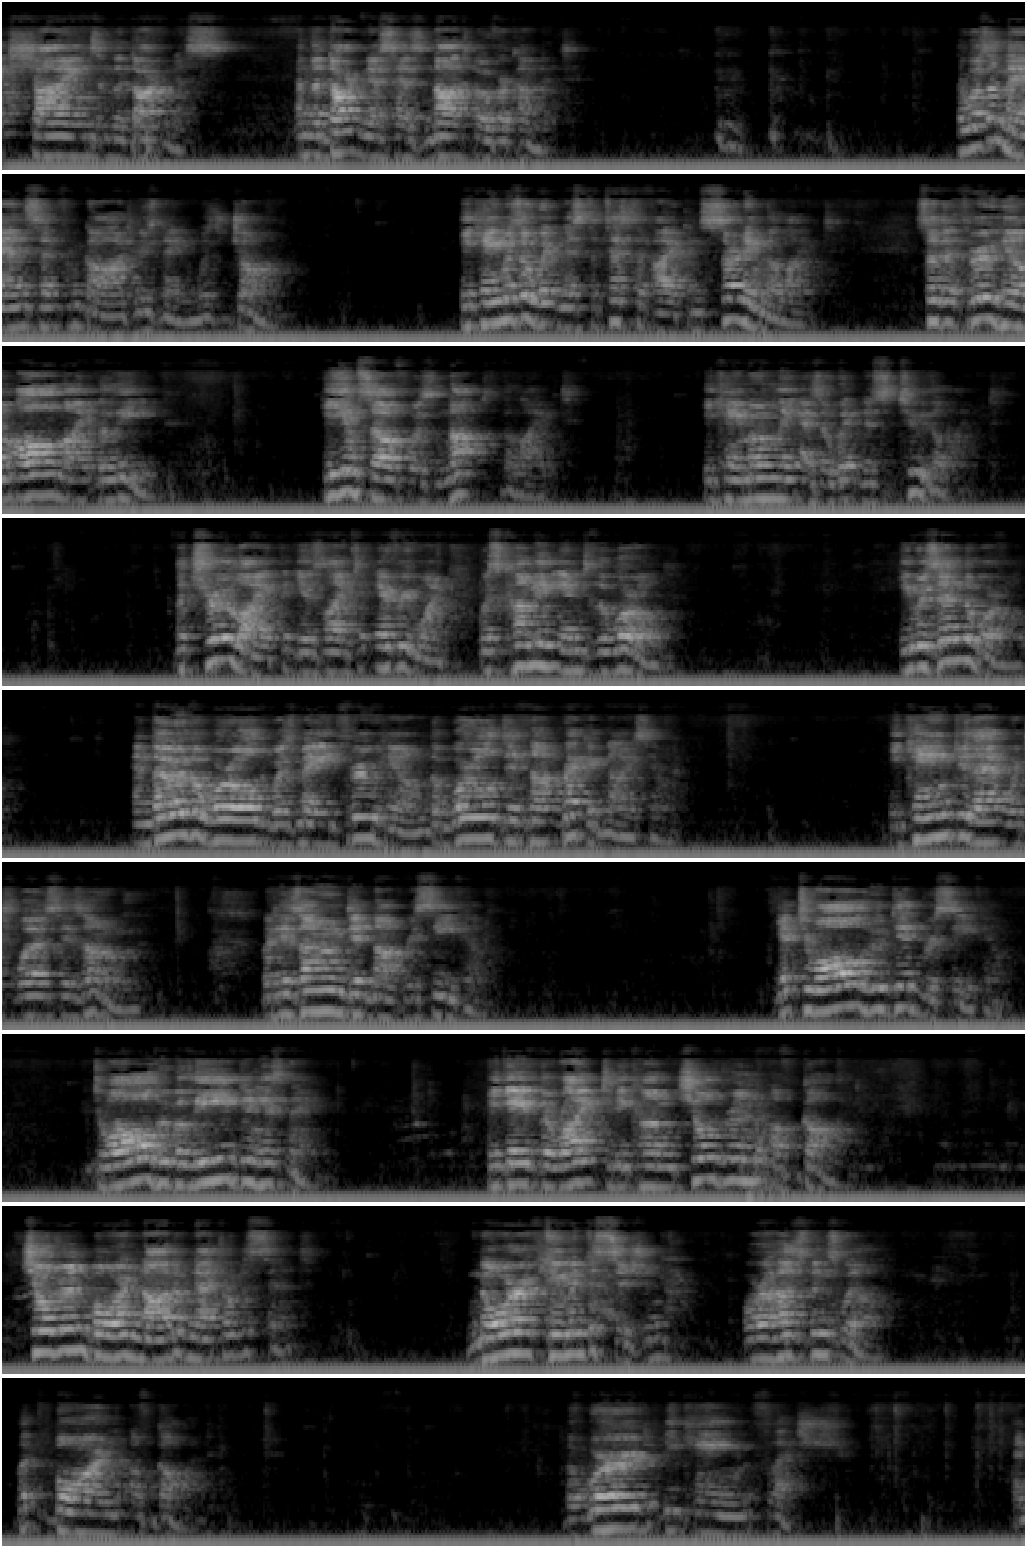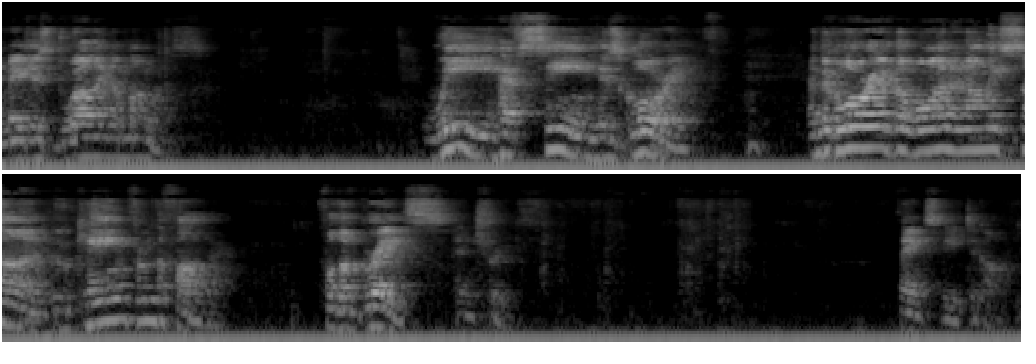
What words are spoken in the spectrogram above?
shines in the darkness, and the darkness has not overcome it. There was a man sent from God whose name was John. He came as a witness to testify concerning the light, so that through him all might believe. He himself was not the light. He came only as a witness to the light. The true light that gives light to everyone was coming into the world. He was in the world, and though the world was made through him, the world did not recognize him. He came to that which was his own, but his own did not receive him. Yet to all who did receive him, to all who believed in his name, he gave the right to become children of God. Children born not of natural descent, nor of human decision, or a husband's will, but born of God. The Word became flesh and made his dwelling among us. We have seen his glory and the glory of the one and only Son who came from the Father, full of grace and truth. Thanks be to God.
